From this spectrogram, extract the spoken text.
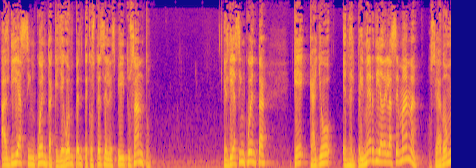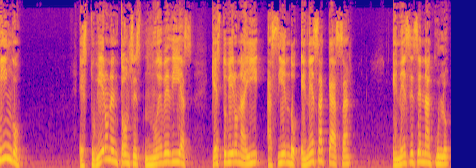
al día 50 que llegó en Pentecostés el Espíritu Santo. El día 50 que cayó en el primer día de la semana, o sea, domingo. Estuvieron entonces nueve días que estuvieron ahí haciendo en esa casa, en ese cenáculo,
